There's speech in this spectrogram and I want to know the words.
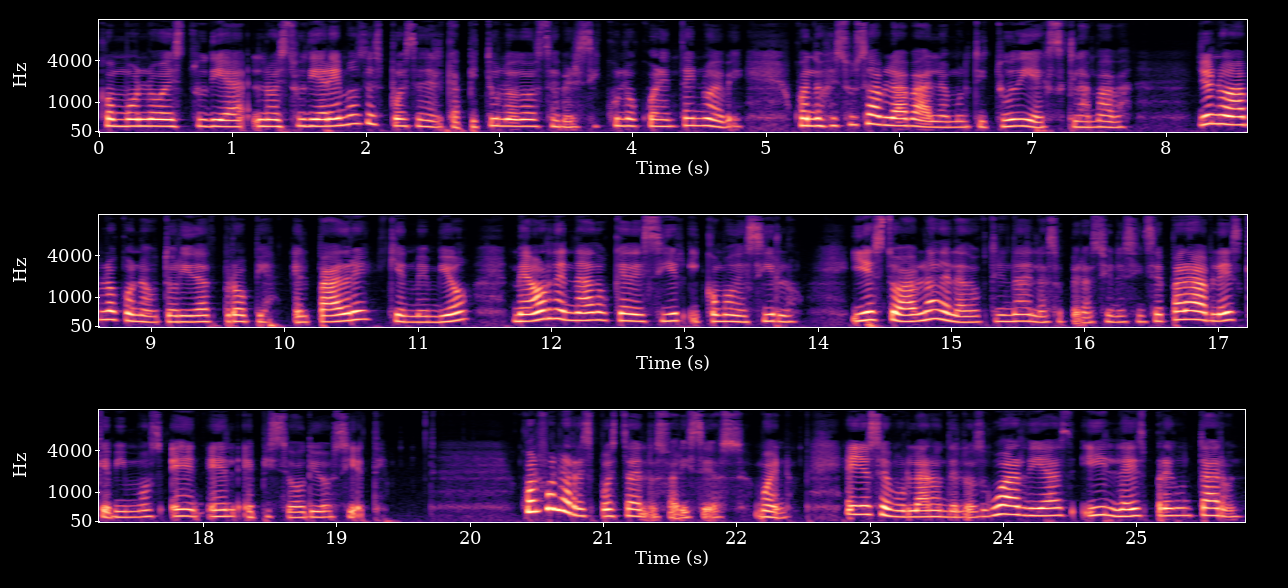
como lo, lo estudiaremos después en el capítulo 12, versículo 49, cuando Jesús hablaba a la multitud y exclamaba Yo no hablo con autoridad propia. El Padre, quien me envió, me ha ordenado qué decir y cómo decirlo. Y esto habla de la doctrina de las operaciones inseparables que vimos en el episodio 7. ¿Cuál fue la respuesta de los fariseos? Bueno, ellos se burlaron de los guardias y les preguntaron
